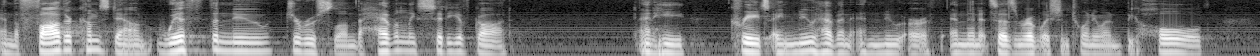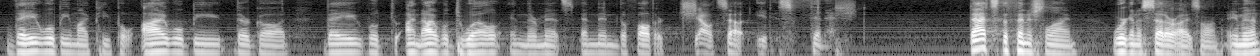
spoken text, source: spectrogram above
and the Father comes down with the new Jerusalem, the heavenly city of God, and he creates a new heaven and new earth. And then it says in Revelation 21 Behold, they will be my people, I will be their God they will, and I will dwell in their midst. And then the Father shouts out, It is finished. That's the finish line we're going to set our eyes on. Amen?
